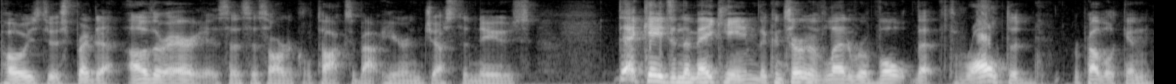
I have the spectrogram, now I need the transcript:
posed to spread to other areas, as this article talks about here in Just the News. Decades in the making, the conservative led revolt that thwarted Republican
